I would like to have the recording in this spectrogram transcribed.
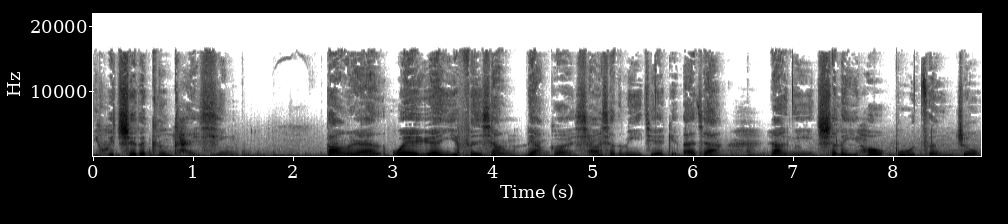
你会吃得更开心。当然我也愿意分享两个小小的秘诀给大家让你吃了以后不增重。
